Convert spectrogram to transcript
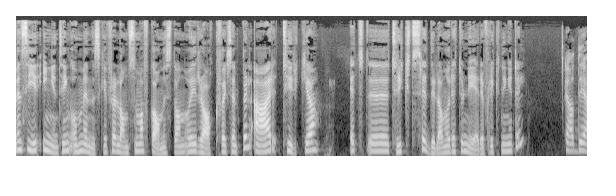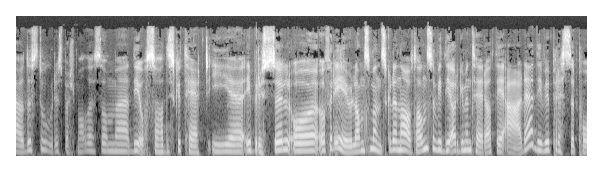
men sier ingenting om mennesker fra land som Afghanistan og Irak f.eks. Er Tyrkia et uh, trygt tredjeland å returnere flyktninger til? Ja, Det er jo det store spørsmålet som eh, de også har diskutert i, eh, i Brussel. Og, og, for EU-land som ønsker denne avtalen, så vil de argumentere at det er det. De vil presse på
